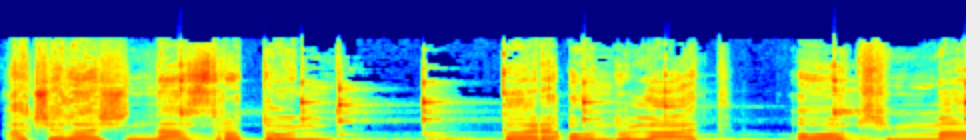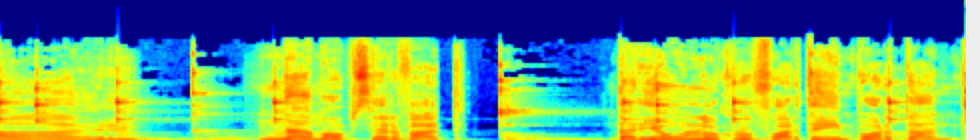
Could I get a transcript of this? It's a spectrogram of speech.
Același nas rotund, păr ondulat, ochi mari... N-am observat, dar e un lucru foarte important.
